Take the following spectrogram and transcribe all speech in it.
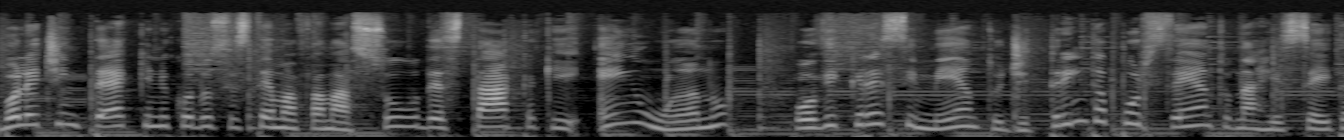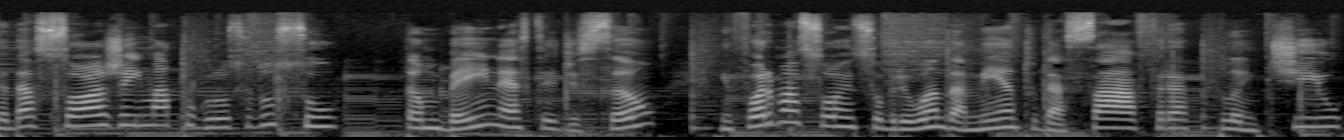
Boletim técnico do sistema FamaSul destaca que, em um ano, houve crescimento de 30% na receita da soja em Mato Grosso do Sul. Também nesta edição, informações sobre o andamento da safra, plantio,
